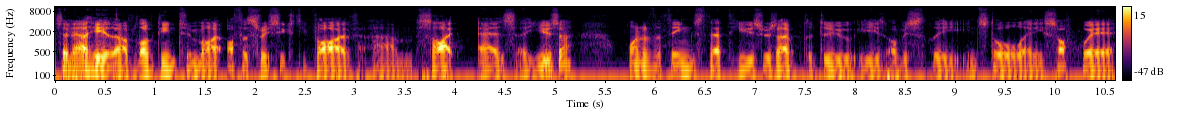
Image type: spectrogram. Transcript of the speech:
So now here that I've logged into my Office 365 um, site as a user, one of the things that the user is able to do is obviously install any software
